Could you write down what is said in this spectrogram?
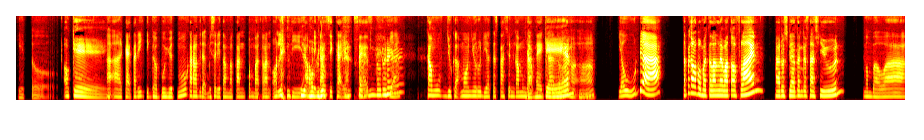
Gitu. Oke. Ah, ah, kayak tadi tiga buyutmu karena tidak bisa ditambahkan pembatalan online di Ya aplikasi kayak akses. Ya. Kamu juga mau nyuruh dia ke stasiun kamu Nggak tega mungkin. dong. Heeh. Ya udah, Tapi kalau pembatalan lewat offline harus datang ke stasiun. membawa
